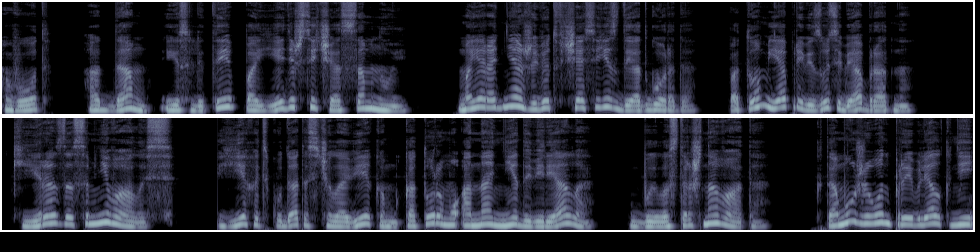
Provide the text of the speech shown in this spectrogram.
«Вот, отдам, если ты поедешь сейчас со мной. Моя родня живет в часе езды от города. Потом я привезу тебя обратно». Кира засомневалась. Ехать куда-то с человеком, которому она не доверяла, было страшновато. К тому же он проявлял к ней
